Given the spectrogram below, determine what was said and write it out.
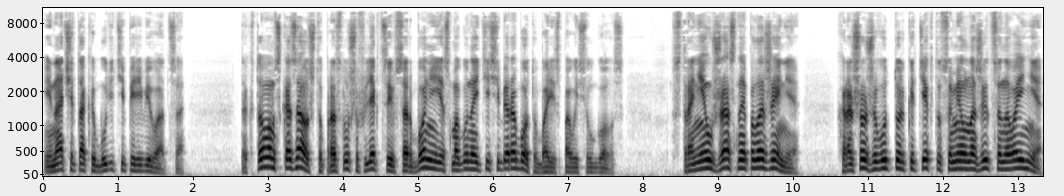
«иначе так и будете перебиваться». «Да кто вам сказал, что, прослушав лекции в Сорбоне, я смогу найти себе работу?» — Борис повысил голос. «В стране ужасное положение. Хорошо живут только те, кто сумел нажиться на войне.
